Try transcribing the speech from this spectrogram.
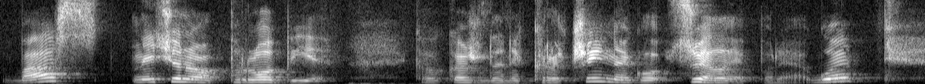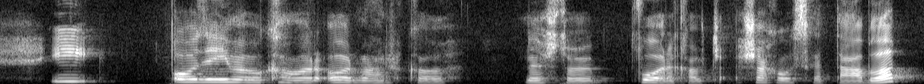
bas neće ono probije, kako kažu da ne krči, nego sve lepo reaguje. I ovdje imamo kao ormar, kao nešto, fora kao šahovska tabla.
